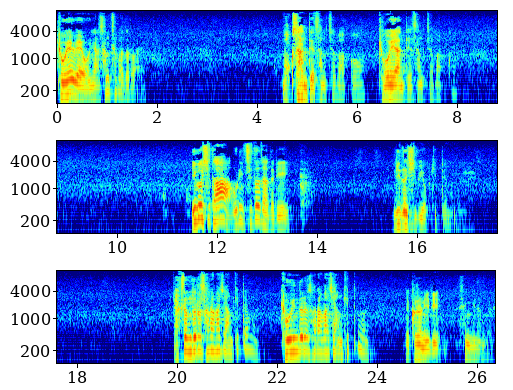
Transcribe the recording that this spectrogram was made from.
교회 왜 오냐? 상처받으러 와요. 목사한테 상처받고, 교회한테 상처받고. 이것이 다 우리 지도자들이 리더십이 없기 때문에 그래요. 백성들을 사랑하지 않기 때문에, 교인들을 사랑하지 않기 때문에 그런 일이 생기는 거죠.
